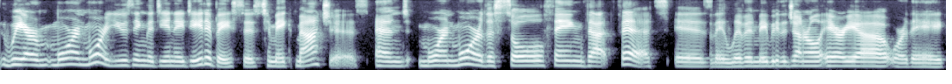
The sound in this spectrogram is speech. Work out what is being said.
we are more and more using the DNA databases to make matches. And more and more, the sole thing that fits is they live in maybe the general area or they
